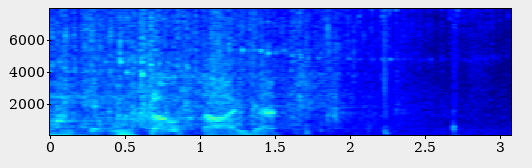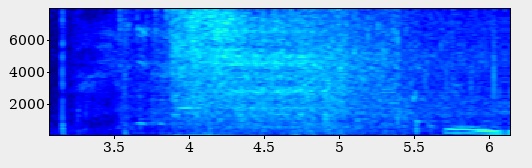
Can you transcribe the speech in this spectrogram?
I'm getting closer, I guess. Ooh.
